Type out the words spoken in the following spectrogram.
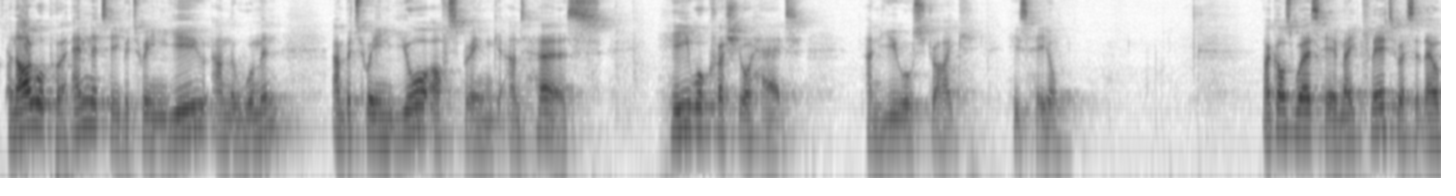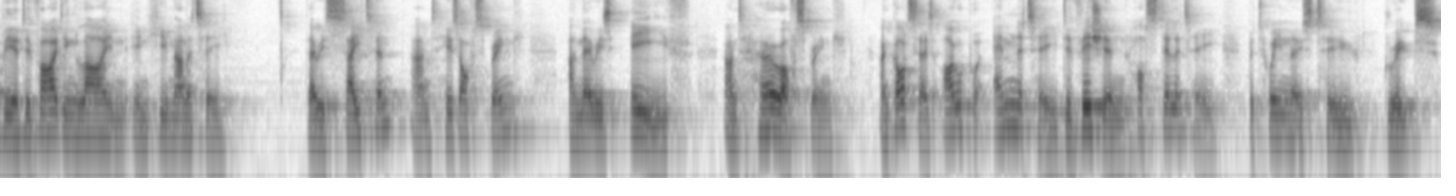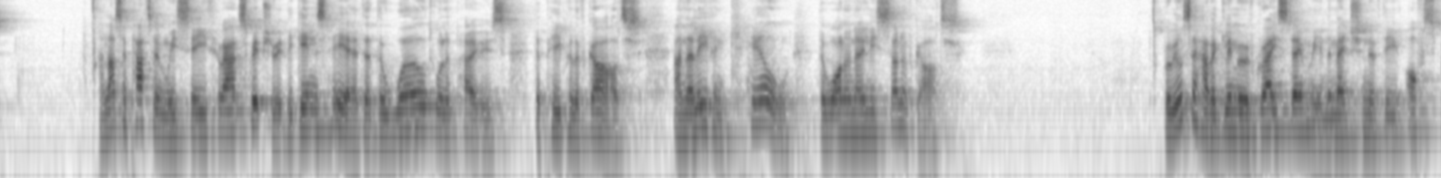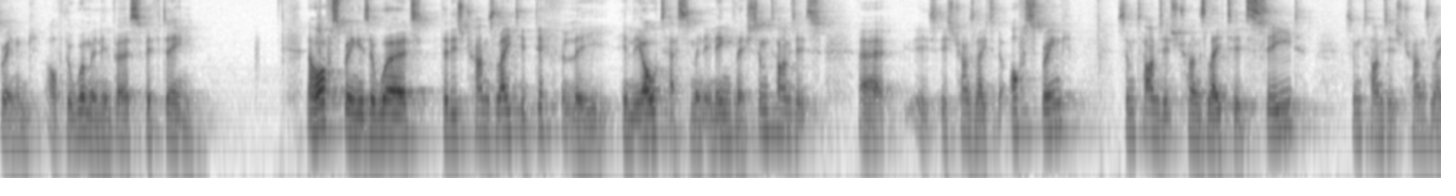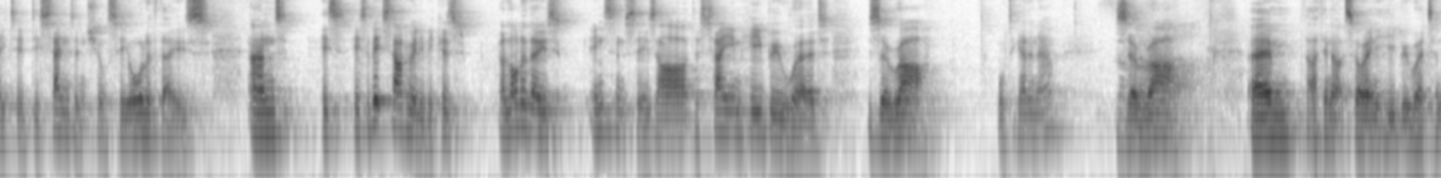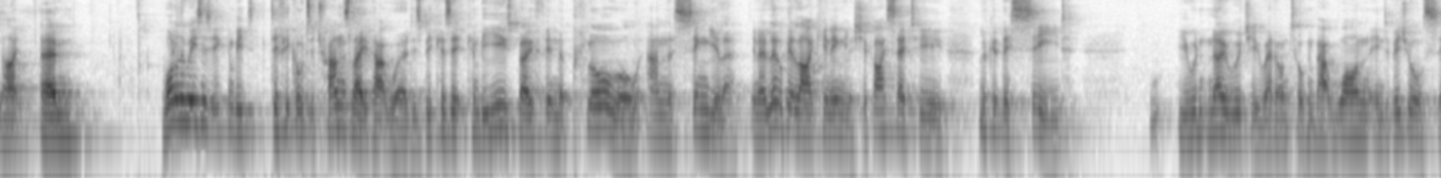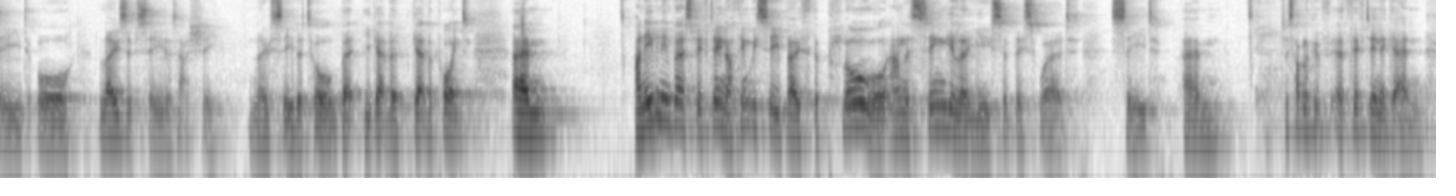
And I will put enmity between you and the woman, and between your offspring and hers. He will crush your head, and you will strike his heel. Now, God's words here make clear to us that there will be a dividing line in humanity. There is Satan and his offspring, and there is Eve and her offspring. And God says, I will put enmity, division, hostility between those two groups. And that's a pattern we see throughout Scripture. It begins here that the world will oppose the people of God, and they'll even kill the one and only Son of God. But we also have a glimmer of grace, don't we, in the mention of the offspring of the woman in verse 15. Now, offspring is a word that is translated differently in the Old Testament in English. Sometimes it's, uh, it's, it's translated offspring, sometimes it's translated seed, sometimes it's translated descendants. You'll see all of those. And it's, it's a bit sad, really, because a lot of those instances are the same Hebrew word, zerah. All together now? Zerah. Um, I think that's our only Hebrew word tonight. Um, one of the reasons it can be difficult to translate that word is because it can be used both in the plural and the singular. You know, a little bit like in English. If I said to you, look at this seed, you wouldn't know, would you, whether I'm talking about one individual seed or loads of seed. There's actually no seed at all, but you get the, get the point. Um, and even in verse 15, I think we see both the plural and the singular use of this word seed. Um, just have a look at 15 again.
